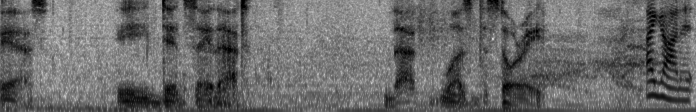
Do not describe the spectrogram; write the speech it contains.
Yes, he did say that. That was the story. I got it.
